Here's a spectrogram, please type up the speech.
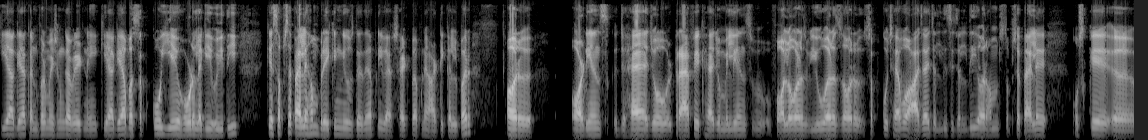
किया गया, कन्फर्मेशन का वेट नहीं किया गया, बस सबको ये होड़ लगी हुई थी कि सबसे पहले हम ब्रेकिंग न्यूज़ दे दें अपनी वेबसाइट पर अपने आर्टिकल पर और ऑडियंस ज है, जो ट्रैफ़िक है, जो मिलियंस फॉलोअर्स, व्यूअर्स और सब कुछ है, वो आ जाए जल्दी से जल्दी और हम सबसे पहले उसके अ,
